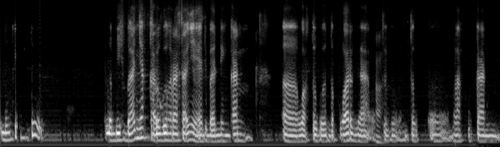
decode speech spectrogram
mungkin itu lebih banyak kalau gue ngerasanya ya dibandingkan eh, waktu gue untuk keluarga, waktu gue untuk eh, melakukan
